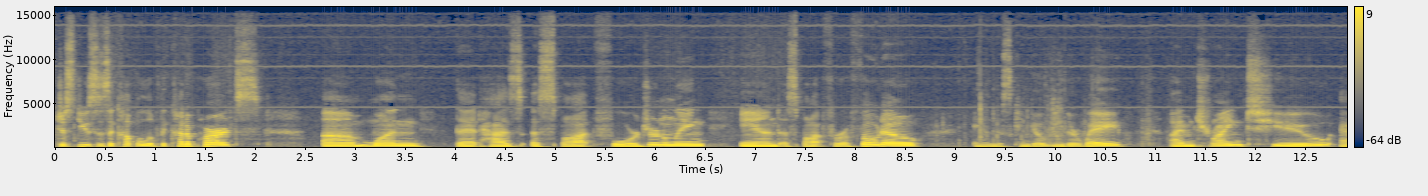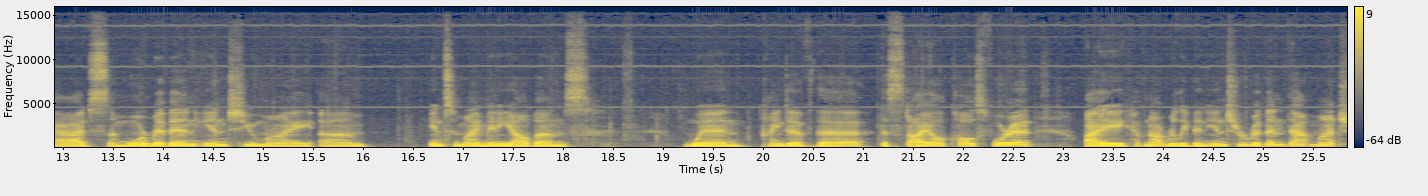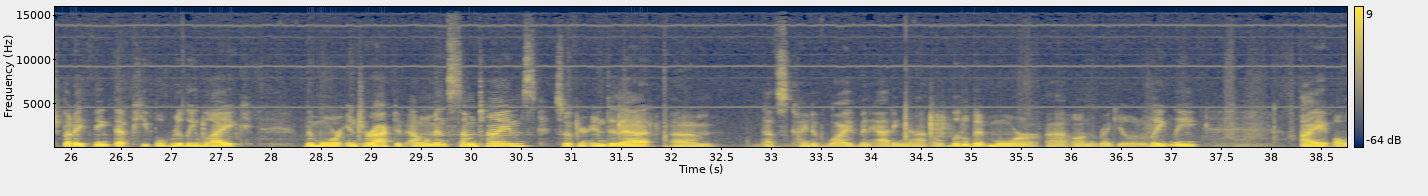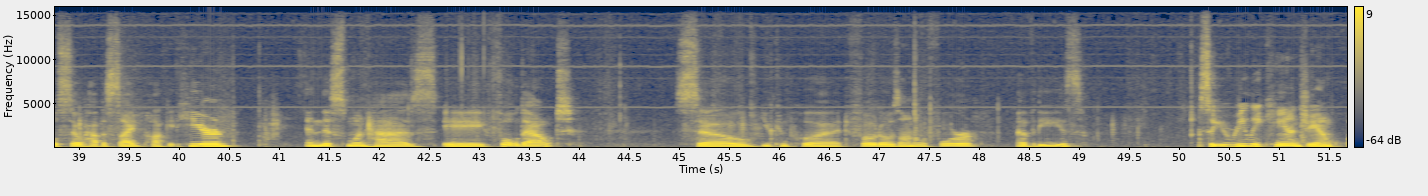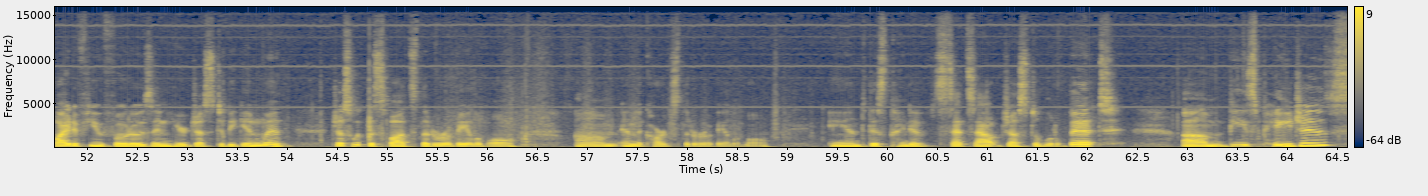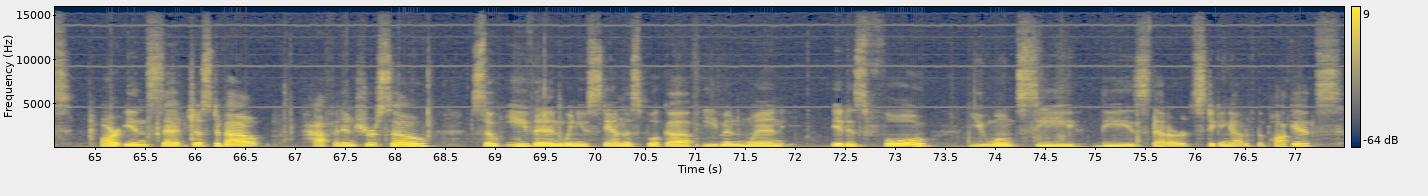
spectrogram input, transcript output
Just uses a couple of the cut aparts, um, one that has a spot for journaling and a spot for a photo, and this can go either way. I'm trying to add some more ribbon into my um, into my mini albums when kind of the the style calls for it. I have not really been into ribbon that much, but I think that people really like the more interactive elements sometimes. So if you're into that, um, that's kind of why I've been adding that a little bit more uh, on the regular lately. I also have a side pocket here, and this one has a fold out so you can put photos on all four of these. So you really can jam quite a few photos in here just to begin with, just with the spots that are available um, and the cards that are available. And this kind of sets out just a little bit. Um, these pages are inset just about half an inch or so. So even when you stand this book up, even when it is full, you won't see these that are sticking out of the pockets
